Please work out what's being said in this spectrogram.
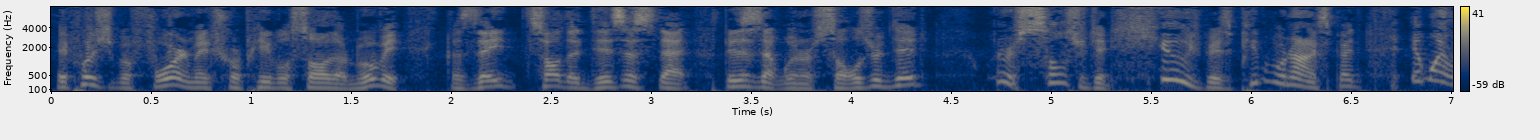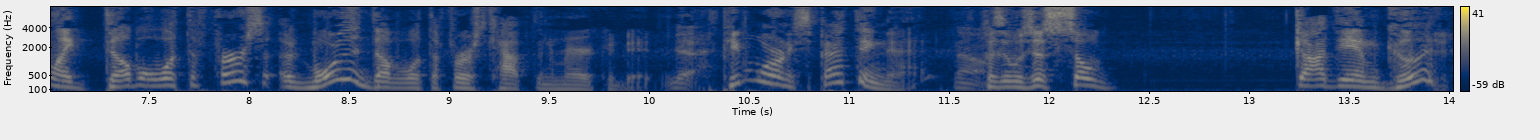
They pushed it before to make sure people saw their movie because they saw the business that business that Winter Soldier did. Winter Soldier did huge business. People were not expecting. It went like double what the first, uh, more than double what the first Captain America did. Yeah. People weren't expecting that No. because it was just so goddamn good.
